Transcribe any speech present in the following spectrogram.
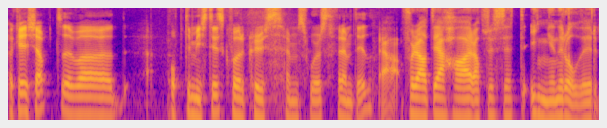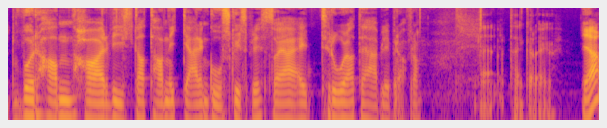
OK, kjapt. Det var optimistisk for Chris Hemsworths fremtid. Ja, for jeg har absolutt sett ingen roller hvor han har vist at han ikke er en god skuespiller, så jeg tror at det her blir bra for ham. Jeg tenker det, jeg. Ja,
